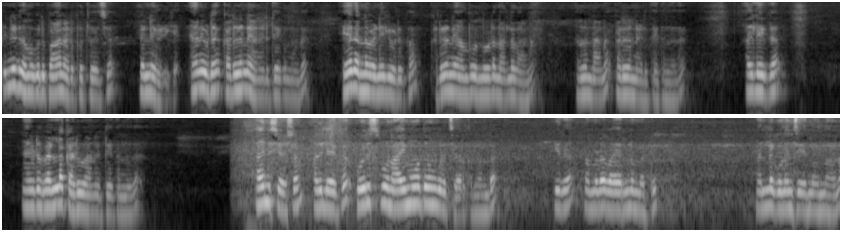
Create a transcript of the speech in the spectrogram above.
പിന്നീട് നമുക്കൊരു പാൻ അടുപ്പത്ത് വെച്ച് എണ്ണ ഒഴിക്കാം. ഞാനിവിടെ കടുകെണ്ണയാണ് എടുത്തേക്കുന്നത്. ഏതെണ്ണ വേണേലും എടുക്കാം. കടുകെണ്ണയാകുമ്പോൾ ഒന്നുകൂടെ നല്ലതാണ്. അതുകൊണ്ടാണ് കടുകെണ്ണ എടുത്തേക്കുന്നത്. അതിലേക്ക് ഞാനിവിടെ വെള്ള കടുവാണ് ഇട്ടേക്കുന്നത്. അതിനുശേഷം അതിലേക്ക് ഒരു സ്പൂൺ അയമോദവും കൂടെ ചേർക്കുന്നുണ്ട്. ഇത് നമ്മുടെ വയറിനും മറ്റും നല്ല ഗുണം ചെയ്യുന്ന ഒന്നാണ്.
